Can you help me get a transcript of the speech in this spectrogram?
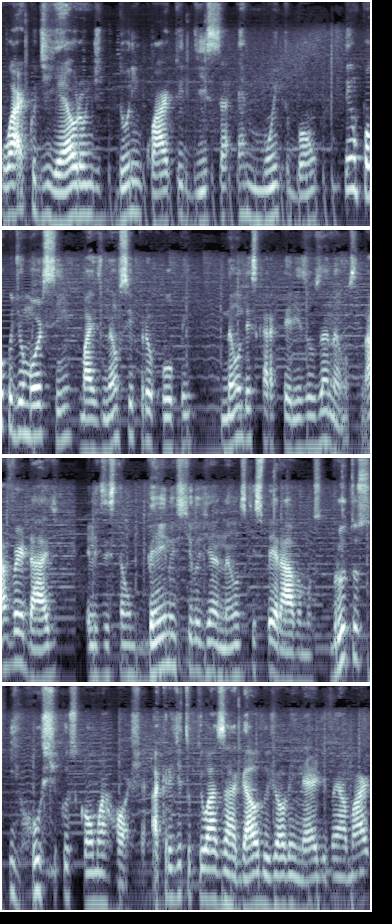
O arco de Elrond, Durin IV e Dissa é muito bom. Tem um pouco de humor sim, mas não se preocupem, não descaracteriza os anãos. Na verdade, eles estão bem no estilo de anãos que esperávamos, brutos e rústicos como a rocha. Acredito que o Azagal do Jovem Nerd vai amar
